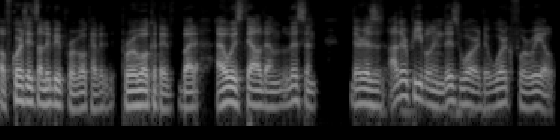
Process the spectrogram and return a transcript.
of course, it's a little bit provocative, provocative, but I always tell them, listen, there is other people in this world that work for real.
